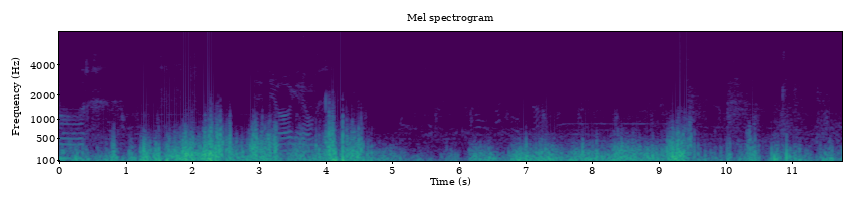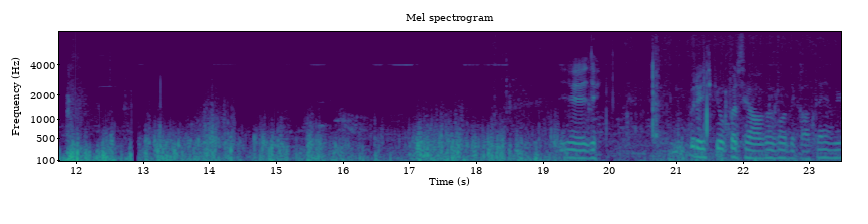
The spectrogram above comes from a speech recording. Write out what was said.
और ये जी आ गए हम ये जी ब्रिज के ऊपर से लोगों को दिखाते हैं व्यू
